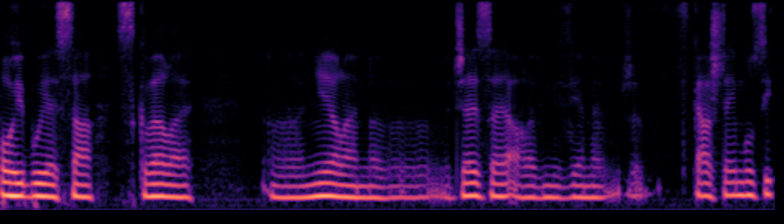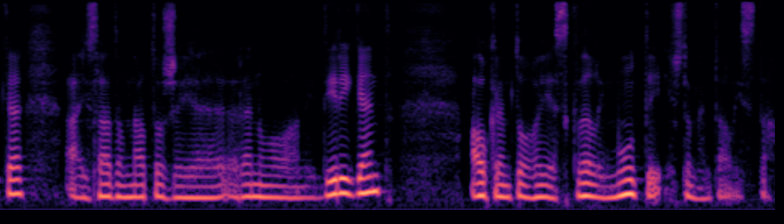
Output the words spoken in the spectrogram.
pohybuje sa skvele nie len v jazze, ale my vieme, že v každej muzike, aj vzhľadom na to, že je renomovaný dirigent a okrem toho je skvelý multiinstrumentalista.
